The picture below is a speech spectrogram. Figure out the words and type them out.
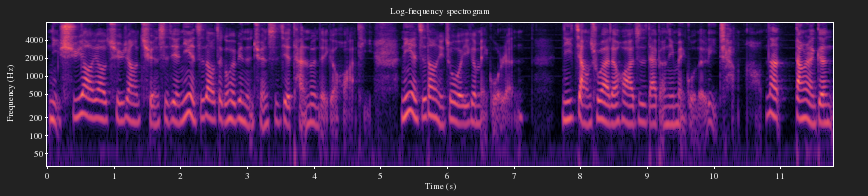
你需要要去让全世界，你也知道这个会变成全世界谈论的一个话题。你也知道，你作为一个美国人，你讲出来的话就是代表你美国的立场。好，那当然跟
